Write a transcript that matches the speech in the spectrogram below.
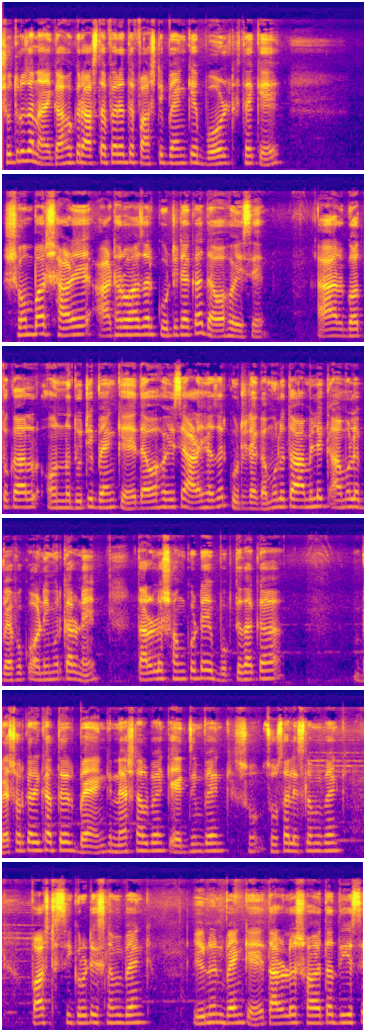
সূত্র জানায়, গ্রাহকের আস্থা ফেরাতে পাঁচটি ব্যাংকে বোল্ট থেকে সোমবার সাড়ে আঠারো হাজার কোটি টাকা দেওয়া হয়েছে আর গতকাল অন্য দুটি ব্যাংকে দেওয়া হয়েছে আড়াই হাজার কোটি টাকা। মূলত আওয়ামী লীগ আমলে ব্যাপক অনিয়মের কারণে তারল্য সংকটে ভুগতে থাকা বেসরকারি খাতের bank, national bank, Exim bank social Islami bank, first security Islami bank, union ব্যাংকে তারল্য সহায়তা দিয়েছে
